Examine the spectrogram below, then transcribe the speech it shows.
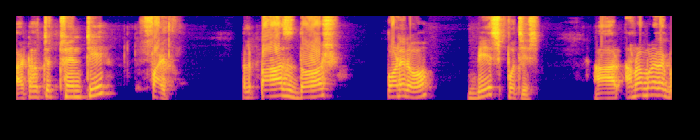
আর এটা হচ্ছে টোয়েন্টি ফাইভ তাহলে পাঁচ, দশ, পনেরো, বিশ, পঁচিশ। আর আমরা মনে রাখব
